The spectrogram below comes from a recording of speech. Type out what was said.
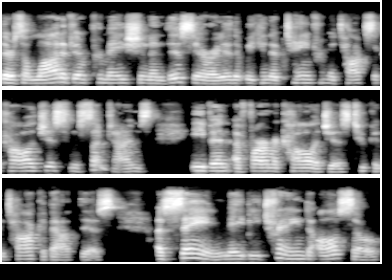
There's a lot of information in this area that we can obtain from a toxicologist and sometimes even a pharmacologist who can talk about this. A SANE may be trained also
